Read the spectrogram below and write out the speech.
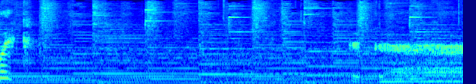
Good girl.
